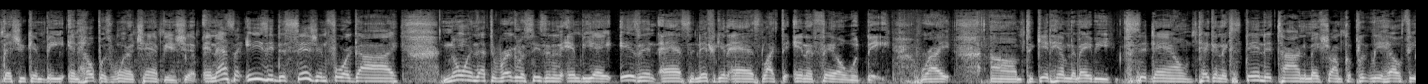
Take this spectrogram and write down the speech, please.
that you can beat and help us win a championship? And that's an easy decision for a guy knowing that the regular season in the NBA isn't as significant as like the NFL would be, right? Um, to get him to maybe sit down, take an extended time to make sure I'm completely healthy,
